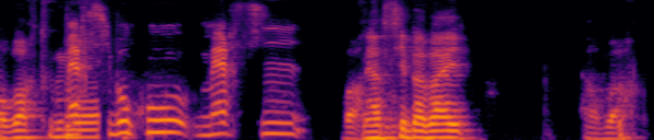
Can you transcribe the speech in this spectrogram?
revoir tout le monde. Merci beaucoup. Merci. Merci, bye bye. Au revoir.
